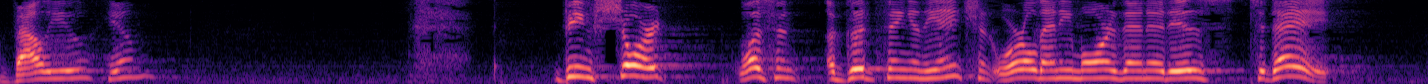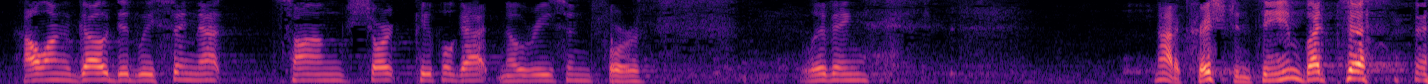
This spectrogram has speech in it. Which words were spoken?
value him? Being short wasn't a good thing in the ancient world any more than it is today. How long ago did we sing that song, Short People Got No Reason for Living? Not a Christian theme, but uh,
